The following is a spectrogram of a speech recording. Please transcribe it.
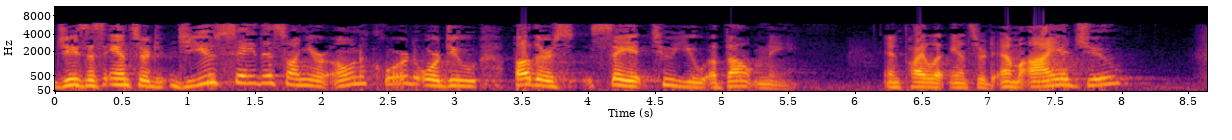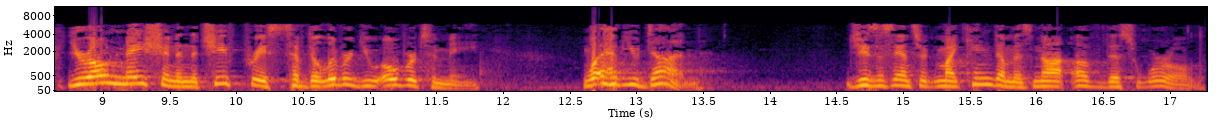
Jesus answered, Do you say this on your own accord, or do others say it to you about me? And Pilate answered, Am I a Jew? Your own nation and the chief priests have delivered you over to me. What have you done? Jesus answered, My kingdom is not of this world.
